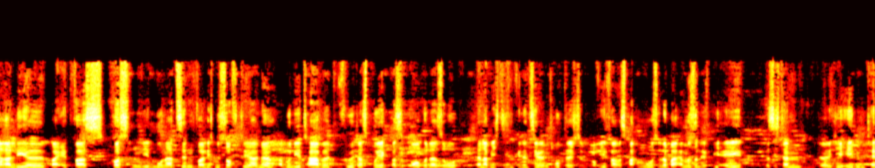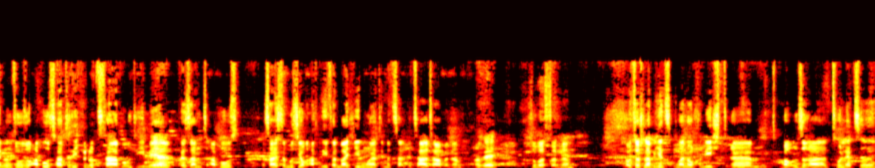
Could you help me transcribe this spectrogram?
parallel bei etwas Kosten jeden Monat sind, weil ich eine Software ne, abonniert habe für das Projekt, was ich brauche oder so. Dann habe ich diesen finanziellen Druck, dass ich auf jeden Fall was machen muss. Oder bei Amazon FBA, dass ich dann äh, hier Helium 10 und so, so Abos hatte, die ich benutzt habe und Ja. E-Mail-Versand-Abos. Das heißt, da muss ich auch abliefern, weil ich jeden Monat immer za- gezahlt habe. Ne? Okay. Sowas dann, ne? Aber zum Beispiel habe ich jetzt immer noch nicht ähm, bei unserer Toilette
